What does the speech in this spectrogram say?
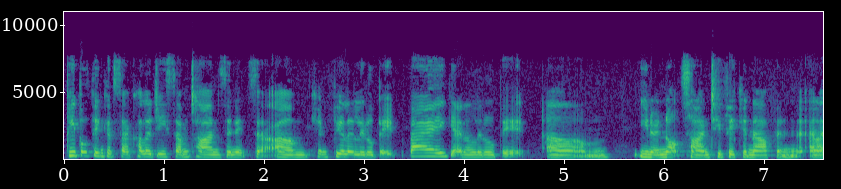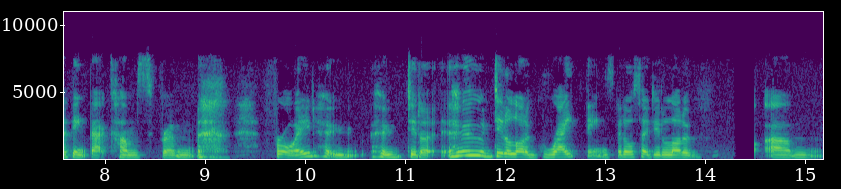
people think of psychology sometimes and it's um, can feel a little bit vague and a little bit um, you know not scientific enough and and I think that comes from Freud who who did a who did a lot of great things but also did a lot of um,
